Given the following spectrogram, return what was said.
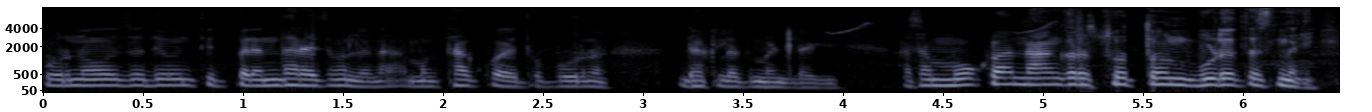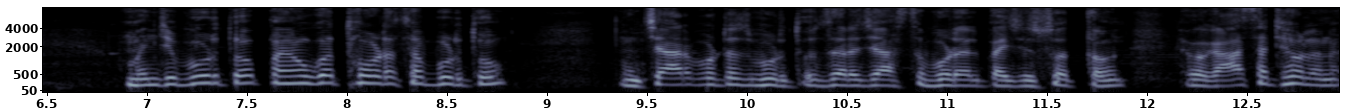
पूर्ण ओझं देऊन तिथपर्यंत धरायचं म्हणलं ना मग थकवा येतो पूर्ण ढकलत म्हटलं की. असा मोकळा नांगर स्वतःहून बुडतच नाही. म्हणजे बुडतो पण उगं थोडासा बुडतो. चार बोटच बुडतो जरा जास्त बुडायला पाहिजे स्वतःहून. हे बघा असा ठेवला ना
